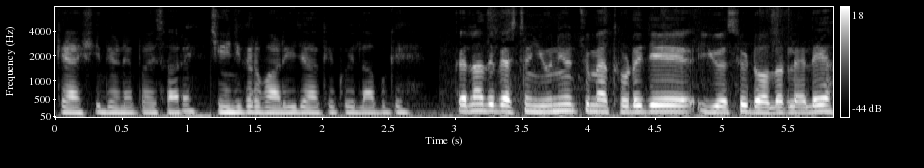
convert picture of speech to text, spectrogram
ਕੈਸ਼ ਹੀ ਦੇਣੇ ਪਏ ਸਾਰੇ। ਚੇਂਜ ਕਰਵਾ ਲਈ ਜਾ ਕੇ ਕੋਈ ਲੱਭ ਕੇ। ਪਹਿਲਾਂ ਤੇ ਵੈਸਟਰਨ ਯੂਨੀਅਨ ਚ ਮੈਂ ਥੋੜੇ ਜਿਹੇ ਯੂਐਸਏ ਡਾਲਰ ਲੈ ਲਿਆ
